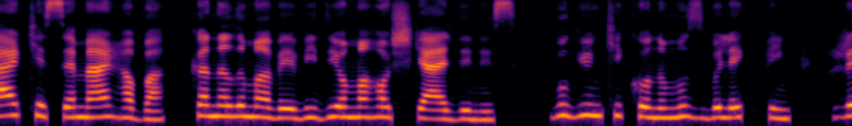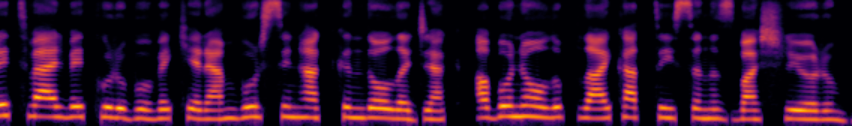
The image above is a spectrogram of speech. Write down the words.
Herkese merhaba, kanalıma ve videoma hoş geldiniz. Bugünkü konumuz Blackpink, Red Velvet grubu ve Kerem Bürsin hakkında olacak. Abone olup like attıysanız başlıyorum.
